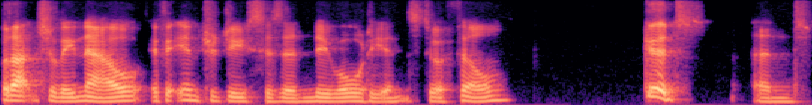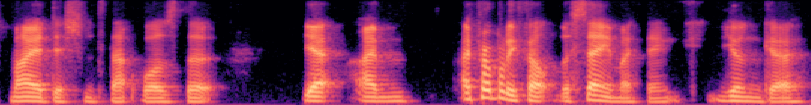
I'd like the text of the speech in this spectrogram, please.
but actually now, if it introduces a new audience to a film, good. And my addition to that was that, yeah, I'm. I probably felt the same. I think younger.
